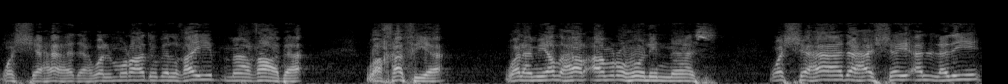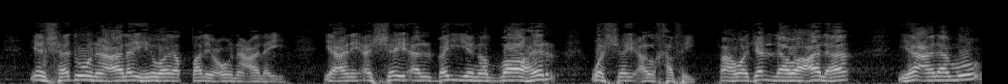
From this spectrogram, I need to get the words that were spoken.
والشهادة والمراد بالغيب ما غاب وخفي ولم يظهر أمره للناس والشهادة الشيء الذي يشهدون عليه ويطلعون عليه يعني الشيء البين الظاهر والشيء الخفي فهو جل وعلا يعلم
